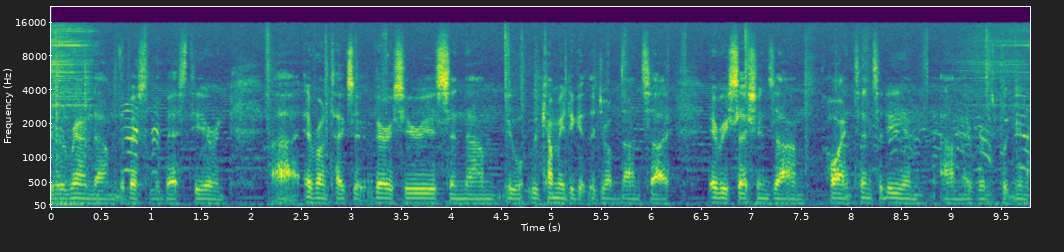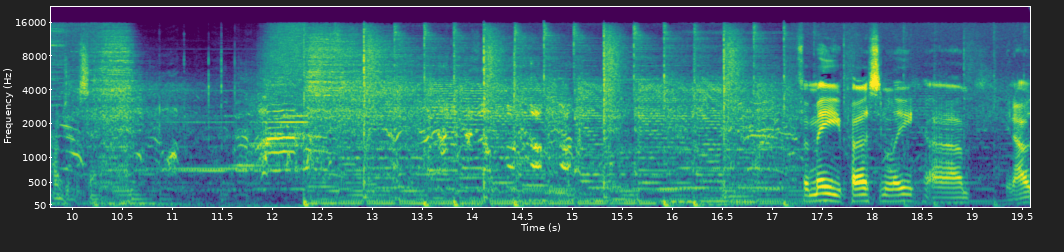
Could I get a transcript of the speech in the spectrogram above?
around um, the best of the best here, and uh, everyone takes it very serious, and um, we, we, come here to get the job done. So every session's um, high intensity, and um, everyone's putting in 100%. For me personally, um, you know,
